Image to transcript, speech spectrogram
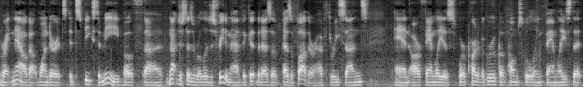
right now about wonder, it's, it speaks to me both uh, not just as a religious freedom advocate, but as a as a father. I have three sons, and our family is we're part of a group of homeschooling families that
